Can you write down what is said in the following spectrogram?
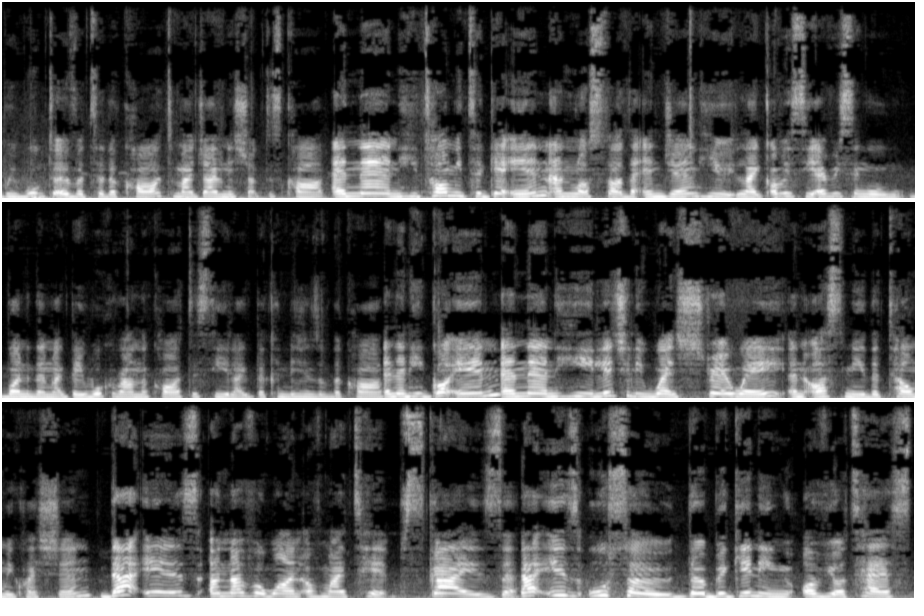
we walked over to the car to my driving instructor's car. And then he told me to get in and not start the engine. He like obviously every single one of them like they walk around the car to see like the conditions of the car. And then he got in and then he literally went straight away and asked me the tell me question. That is another one of my tips. Guys that is also the beginning of your test.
